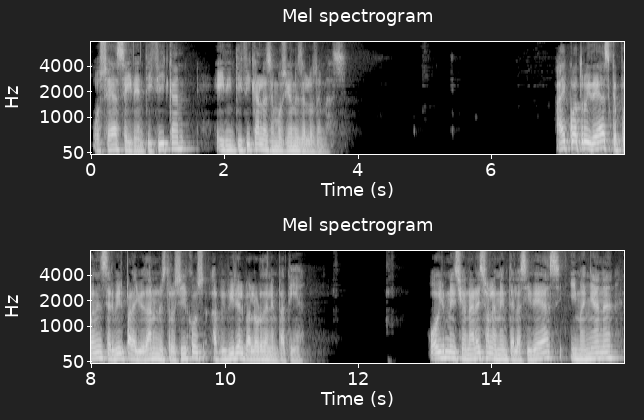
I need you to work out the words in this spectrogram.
O sea, se identifican e identifican las emociones de los demás. Hay cuatro ideas que pueden servir para ayudar a nuestros hijos a vivir el valor de la empatía. Hoy mencionaré solamente las ideas y mañana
